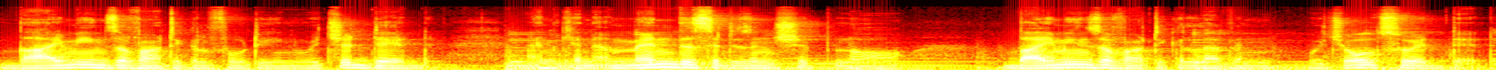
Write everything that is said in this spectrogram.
by means of Article 14, which it did, and can amend the citizenship law by means of Article 11, which also it did.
